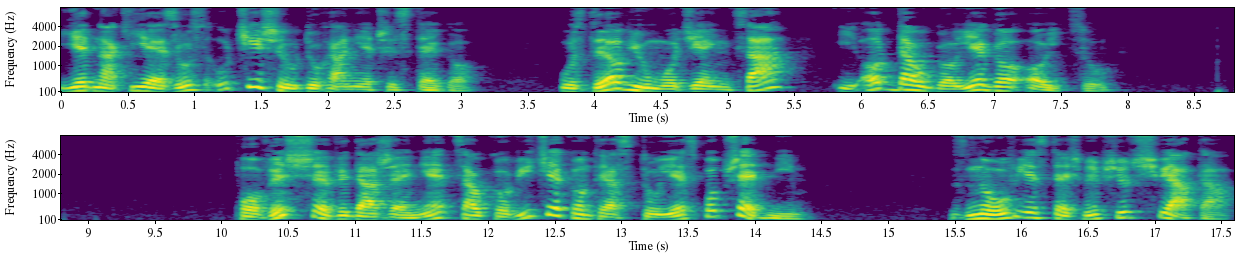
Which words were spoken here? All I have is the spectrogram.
Jednak Jezus uciszył ducha nieczystego, uzdrowił młodzieńca i oddał go jego ojcu. Powyższe wydarzenie całkowicie kontrastuje z poprzednim. Znów jesteśmy wśród świata,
